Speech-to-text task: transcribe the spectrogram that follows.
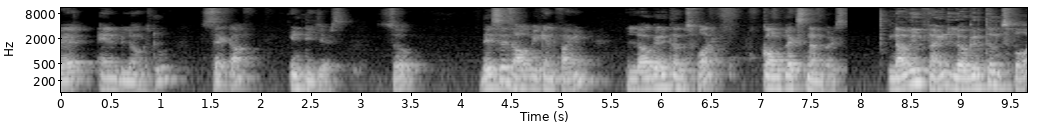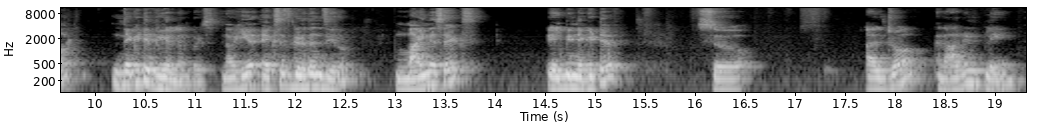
where n belongs to set of integers. So this is how we can find logarithms for complex numbers. Now we'll find logarithms for negative real numbers. Now here x is greater than 0, minus x it'll be negative. So I'll draw an Argand plane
